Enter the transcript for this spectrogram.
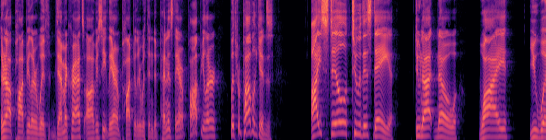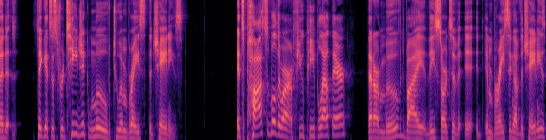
They're not popular with Democrats, obviously. They aren't popular with independents. They aren't popular with Republicans. I still, to this day, do not know why you would think it's a strategic move to embrace the Cheneys. It's possible there are a few people out there that are moved by these sorts of eh, eh, embracing of the Cheneys.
